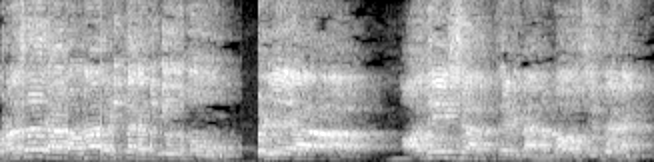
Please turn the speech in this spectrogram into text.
ಭ್ರಷ್ಟಾಚಾರವನ್ನ ಒಳ್ಳೆಯ ಆದೇಶ ಅಂತೇಳಿ ನಾನು ಭಾವಿಸಿದ್ದೇನೆ.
